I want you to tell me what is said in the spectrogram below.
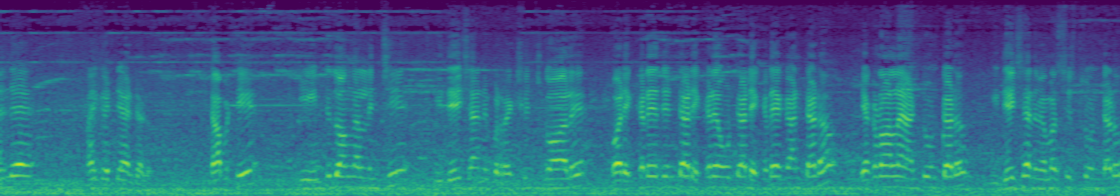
ఏందే? మైక్ కట్టే అంటాడు. కాబట్టి ఈ ఇంటి దొంగల నుంచి ఈ దేశాన్ని ఇప్పుడు రక్షించుకోవాలి. వాడు ఇక్కడే తింటాడు ఇక్కడే ఉంటాడు ఇక్కడే కంటాడు ఎక్కడ వాళ్ళని అంటూ ఉంటాడు ఈ దేశాన్ని విమర్శిస్తూ ఉంటాడు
